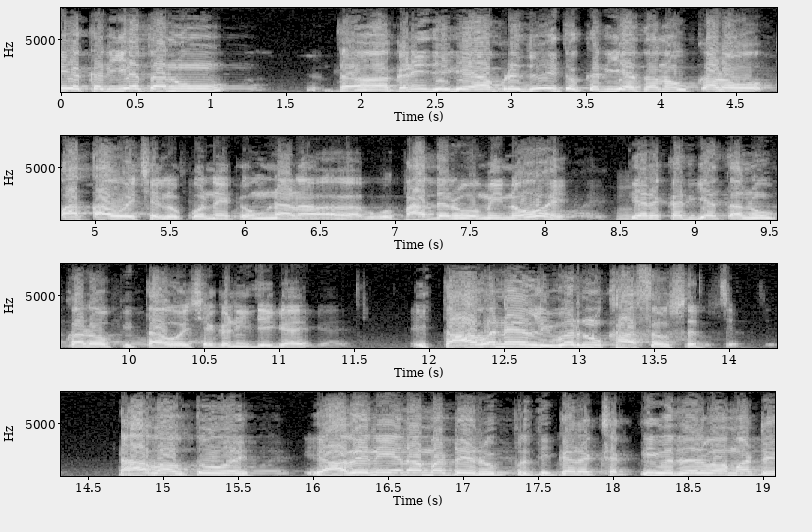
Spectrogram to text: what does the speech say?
એ કરિયાતાનું ઘણી જગ્યાએ આપણે જોઈ તો કરિયાતાનો ઉકાળો પાતા હોય છે લોકોને કે ઉનાળા ભાદરવો મહિનો હોય ત્યારે કરિયાતાનો ઉકાળો પીતા હોય છે ઘણી જગ્યાએ. એ તાવ અને લીવરનું ખાસ ઔષધ છે. તાવ આવતો હોય, એ આવે નહીં એના માટે રોગ પ્રતિકારક શક્તિ વધારવા માટે,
